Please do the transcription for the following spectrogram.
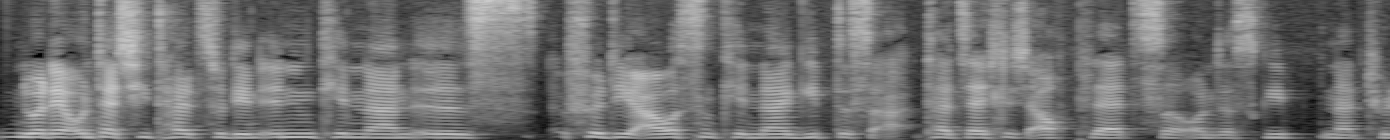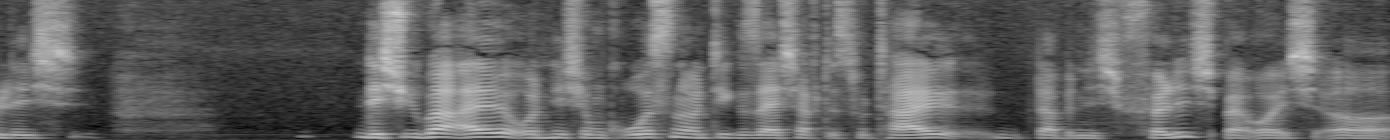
nur der Unterschied halt zu den Innenkindern ist, für die Außenkinder gibt es tatsächlich auch Plätze und es gibt natürlich nicht überall und nicht im Großen und die Gesellschaft ist total, da bin ich völlig bei euch, äh,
